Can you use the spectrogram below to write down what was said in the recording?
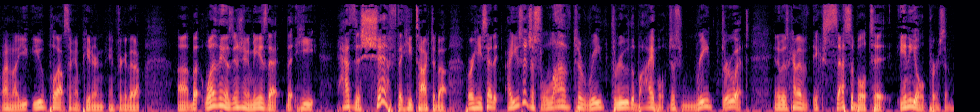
I don't know. You you pull out Second Peter and, and figure that out. Uh, but one thing that's interesting to me is that that he has this shift that he talked about, where he said, "I used to just love to read through the Bible, just read through it, and it was kind of accessible to any old person."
